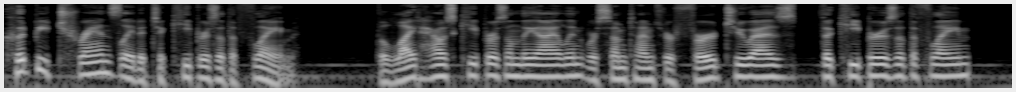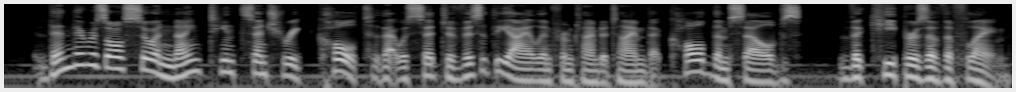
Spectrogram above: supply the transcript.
could be translated to Keepers of the Flame. The lighthouse keepers on the island were sometimes referred to as the Keepers of the Flame. Then there was also a 19th century cult that was said to visit the island from time to time that called themselves the Keepers of the Flame.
